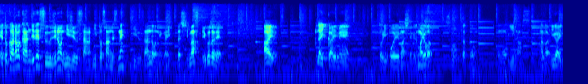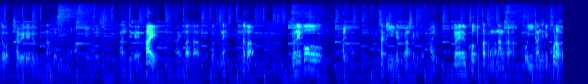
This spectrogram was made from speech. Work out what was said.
え徳原は漢字で数字の23、2と3ですね、23でお願いいたします。ということで、はい、第1回目取り終えましたけど、まあよかったと思います。なんか意外と喋れるなっていう。ね。あっという間でした感じで、はい、はい、またそうですね、なんか米子はいさっき出てきましたけど、はい。はい米子とかともなんかこういい感じにコラボ。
